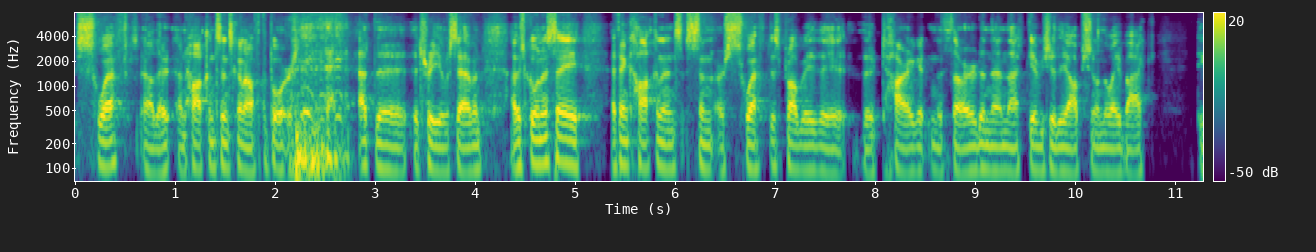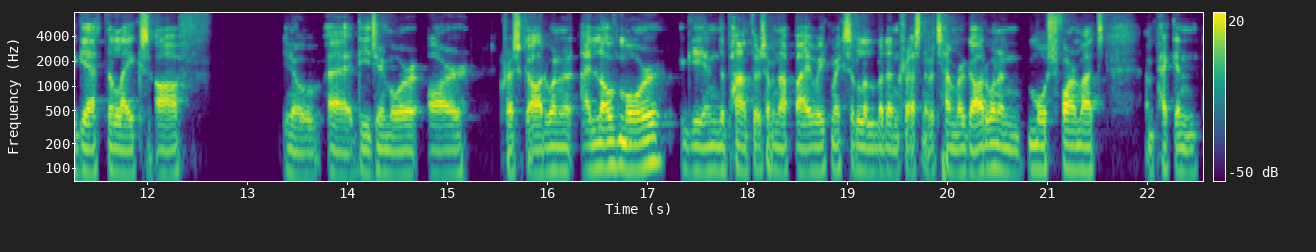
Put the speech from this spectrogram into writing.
Swift oh, and Hockenson's gone off the board at the the seven. I was going to say I think Hockenson or Swift is probably the the target in the third, and then that gives you the option on the way back to get the likes of you know uh, DJ Moore or Chris Godwin. I love Moore. Again, the Panthers having that bye week makes it a little bit interesting if it's him or Godwin. And most formats, I'm picking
